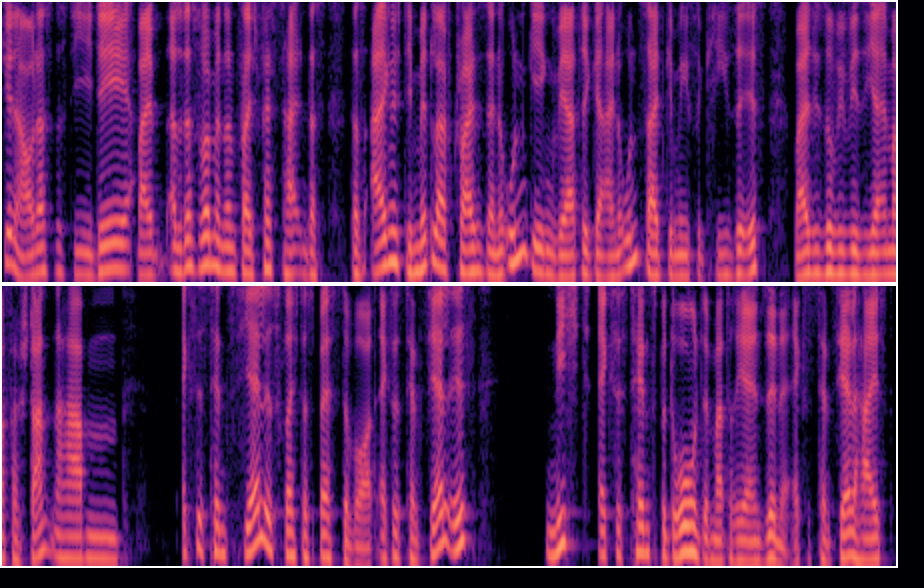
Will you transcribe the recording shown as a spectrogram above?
Genau, das ist die Idee, weil, also das wollen wir dann vielleicht festhalten, dass, dass eigentlich die Midlife Crisis eine ungegenwärtige, eine unzeitgemäße Krise ist, weil sie, so wie wir sie ja immer verstanden haben, existenziell ist vielleicht das beste Wort. Existenziell ist nicht existenzbedrohend im materiellen Sinne. Existenziell heißt,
